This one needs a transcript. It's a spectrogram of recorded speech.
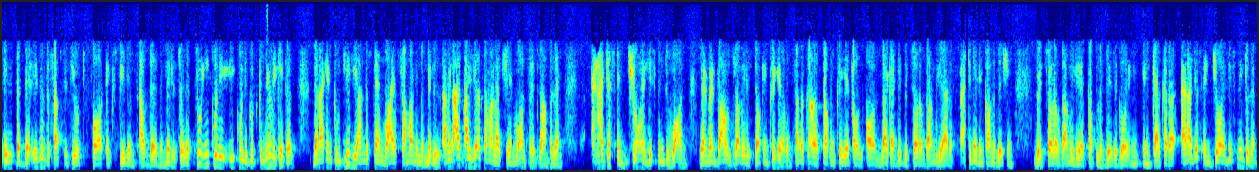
is that there isn't a substitute for experience out there in the middle. So if there are two equally equally good communicators. Then I can completely understand why someone in the middle. I mean, I, I hear someone like Shane Warne, for example, and and I just enjoy listening to one. When when Rahul Dravid is talking cricket, or when Sangakkara is talking cricket, or, or like I did with Sourav Ganguly, I had a fascinating conversation with Sourav Ganguly a couple of days ago in, in Calcutta, and I just enjoy listening to them.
